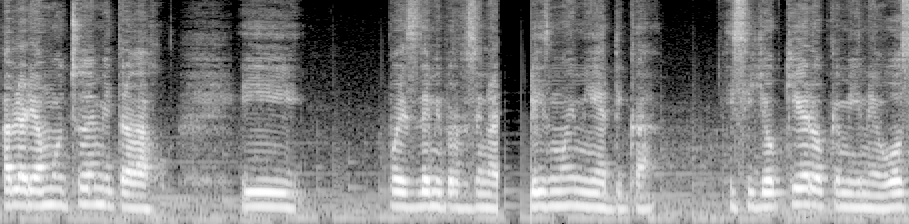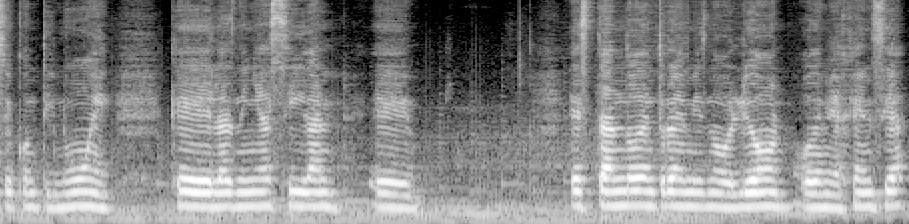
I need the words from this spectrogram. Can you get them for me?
hablaría mucho de mi trabajo y pues de mi profesionalismo y mi ética. Y si yo quiero que mi negocio continúe, que las niñas sigan eh, estando dentro de mis Nuevo o de mi agencia,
